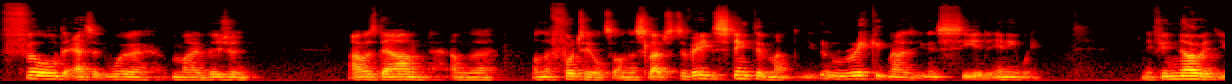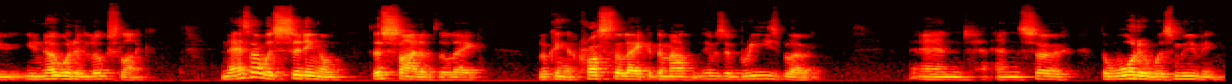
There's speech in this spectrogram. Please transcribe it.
filled, as it were, my vision. I was down on the on the foothills, on the slopes. It's a very distinctive mountain. You can recognize it, you can see it anywhere. And if you know it, you, you know what it looks like. And as I was sitting on this side of the lake, looking across the lake at the mountain, there was a breeze blowing. And, and so the water was moving.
